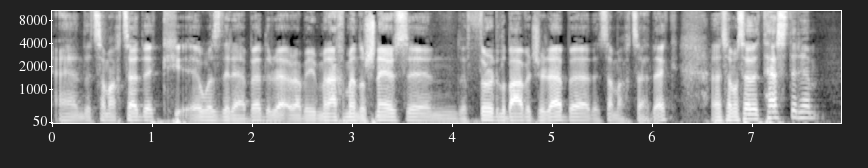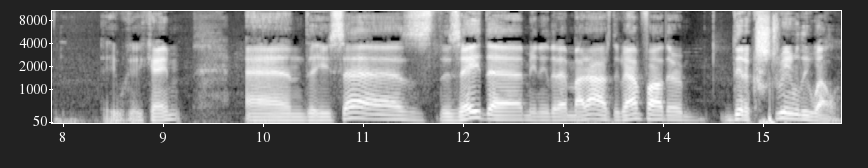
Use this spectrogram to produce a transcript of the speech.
and the Tzemach Tzedek uh, was the Rebbe, the Rabbi Menachem Mendel Schneerson, the third Lubavitcher Rebbe, the Tzemach Tzedek, and the Tzemach Tzedek tested him. He, he came, and he says the Zayde, meaning the Rebbe Maharash, the grandfather, did extremely well.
